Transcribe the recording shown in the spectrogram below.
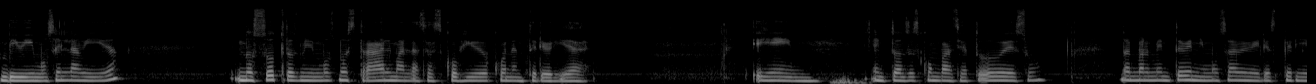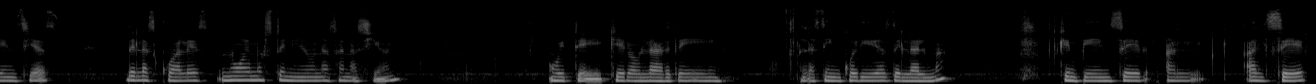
vivimos en la vida, nosotros mismos, nuestra alma las ha escogido con anterioridad. Em, entonces, con base a todo eso, normalmente venimos a vivir experiencias de las cuales no hemos tenido una sanación. Hoy te quiero hablar de las cinco heridas del alma que impiden ser al, al ser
